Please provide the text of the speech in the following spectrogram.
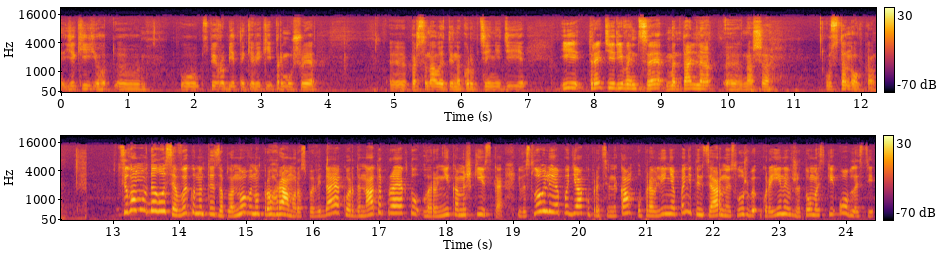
який його у співробітників, який примушує персонал йти на корупційні дії. І третій рівень це ментальна е, наша установка. В цілому вдалося виконати заплановану програму, розповідає координатор проекту Вероніка Мешківська і висловлює подяку працівникам управління пенітенціарної служби України в Житомирській області,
